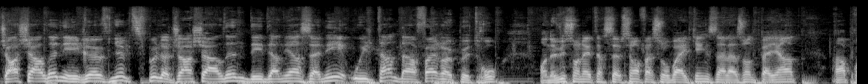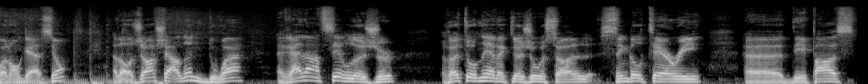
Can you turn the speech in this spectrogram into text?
Josh Allen est revenu un petit peu le Josh Allen des dernières années où il tente d'en faire un peu trop. On a vu son interception face aux Vikings dans la zone payante en prolongation. Alors, Josh Allen doit ralentir le jeu, retourner avec le jeu au sol, Singletary, euh, des passes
